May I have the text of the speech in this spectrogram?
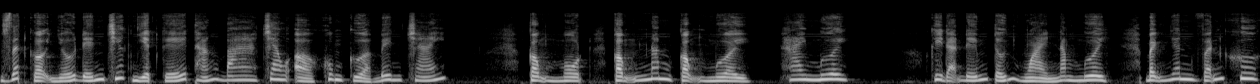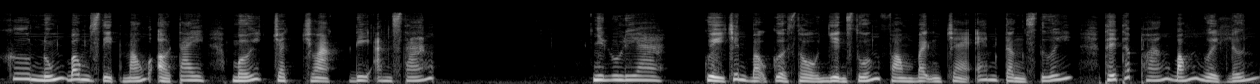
Rất gợi nhớ đến chiếc nhiệt kế tháng 3 treo ở khung cửa bên trái. Cộng 1, cộng 5, cộng 10, 20, khi đã đếm tới ngoài 50, bệnh nhân vẫn khư khư núm bông dịt máu ở tay mới chật choạc đi ăn sáng. Nhìn Lulia, quỳ trên bậu cửa sổ nhìn xuống phòng bệnh trẻ em tầng dưới, thấy thấp thoáng bóng người lớn.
